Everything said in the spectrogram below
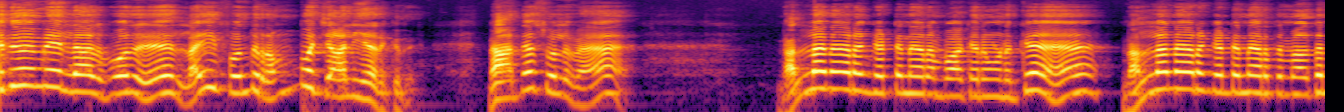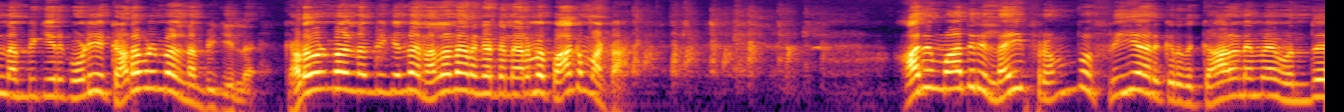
எதுவுமே இல்லாத போது லைஃப் வந்து ரொம்ப ஜாலியாக இருக்குது. நான் தான் சொல்லுவேன். நல்ல நேரம் கெட்ட நேரம் பார்க்குறவனுக்கு நல்ல நேரம் கெட்ட நேரத்து மேலே தான் நம்பிக்கை இருக்க ஒழிய கடவுள் மேல் நம்பிக்கை இல்லை. கடவுள் மேல் நம்பிக்கை இருந்தால் நல்ல நேரம் கெட்ட நேரமே பார்க்க மாட்டான். அது மாதிரி லைஃப் ரொம்ப ஃப்ரீயாக இருக்கிறது காரணமே வந்து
